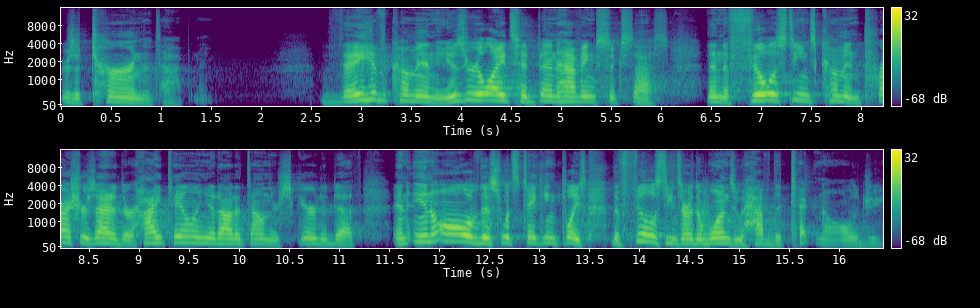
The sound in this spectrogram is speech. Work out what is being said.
There's a turn that's happening. They have come in, the Israelites had been having success. Then the Philistines come in, pressures added. They're hightailing it out of town. They're scared to death. And in all of this, what's taking place? The Philistines are the ones who have the technology.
